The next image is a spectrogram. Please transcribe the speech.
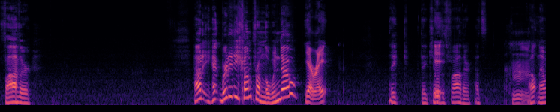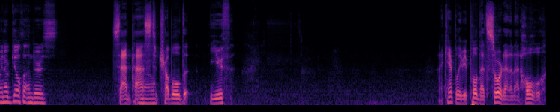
father. How did? He, where did he come from? The window? Yeah, right. They they killed It- his father. That's Hmm. well. Now we know Gilthunder's. Sad past, No. troubled youth. I can't believe he pulled that sword out of that hole.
